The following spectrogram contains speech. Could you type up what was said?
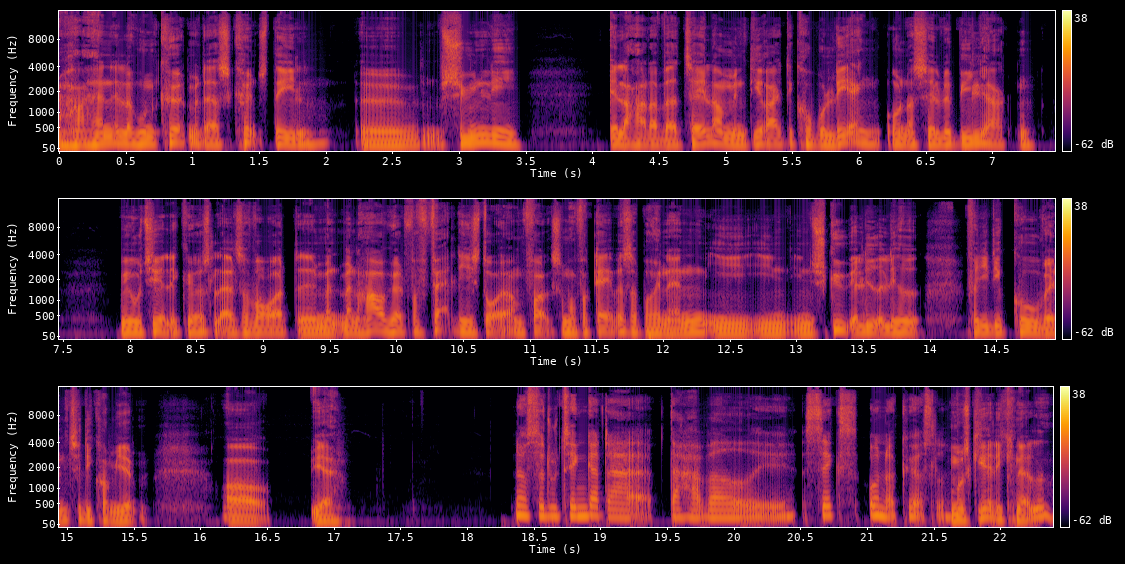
har han eller hun kørt med deres kønsdel øh, synlige? Eller har der været tale om en direkte korpulering under selve biljagten? ved utærlig kørsel, altså hvor at, øh, man, man har jo hørt forfærdelige historier om folk, som har forgrebet sig på hinanden i, i, en, i en sky af liderlighed, fordi de kunne vente til de kom hjem. Og ja, Nå, så du tænker, der, der har været øh, sex under kørsel? måske er de knaldet.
